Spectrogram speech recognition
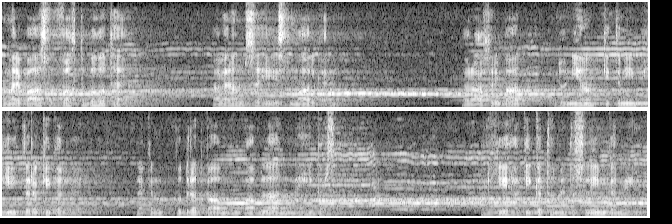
हमारे पास वक्त बहुत है, अगर हम सही इस्तेमाल करें। और आखिरी बात, दुनिया कितनी भी तरक्की कर ले, लेकिन कुदरत का मुकाबला नहीं कर सकती। और ये हकीकत हमें तस्लीम करनी है।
